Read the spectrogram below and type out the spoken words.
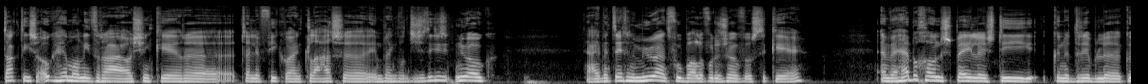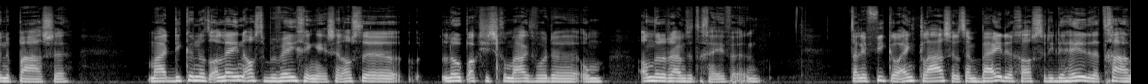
tactisch ook helemaal niet raar als je een keer eh Telefico en Klaas eh, inbrengt. Want je ziet nu ook, ja, je bent tegen de muur aan het voetballen voor de zoveelste keer. En we hebben gewoon de spelers die kunnen dribbelen, kunnen pasen. Maar die kunnen dat alleen als de beweging is en als de loopacties gemaakt worden om andere ruimte te geven. En Telefico en Klaassen, dat zijn beide gasten die de hele tijd gaan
